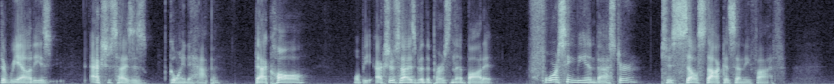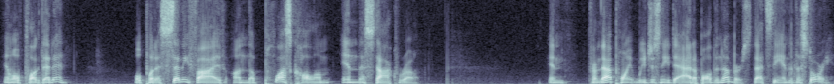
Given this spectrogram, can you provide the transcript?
the reality is exercise is going to happen. That call will be exercised by the person that bought it, forcing the investor to sell stock at 75. And we'll plug that in. We'll put a 75 on the plus column in the stock row. And from that point, we just need to add up all the numbers. That's the end of the story.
